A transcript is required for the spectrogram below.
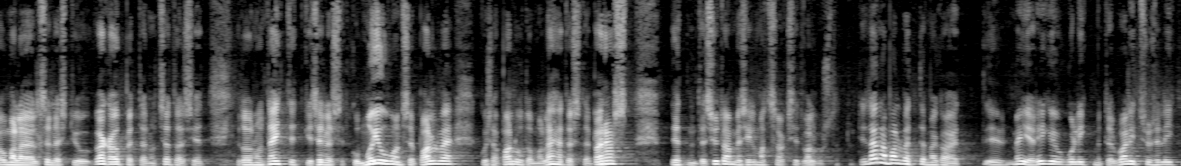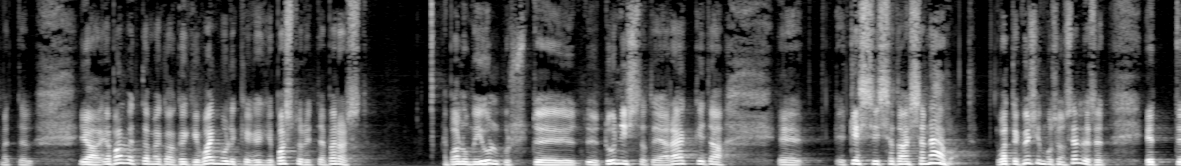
omal ajal sellest ju väga õpetanud sedasi, et ja toonud näiteidki sellest, et kui mõjuv on see palve, kui sa palud oma lähedaste pärast, et nende südamesilmad saaksid valgustatud. ja täna palvetame ka, et meie Riigikogu liikmetel, valitsuse liikmetel ja, ja palvetame ka kõigi vaimulike, kõigi pastorite pärast palume julgust tunnistada ja rääkida, kes siis seda asja näevad vaata, küsimus on selles, et, et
